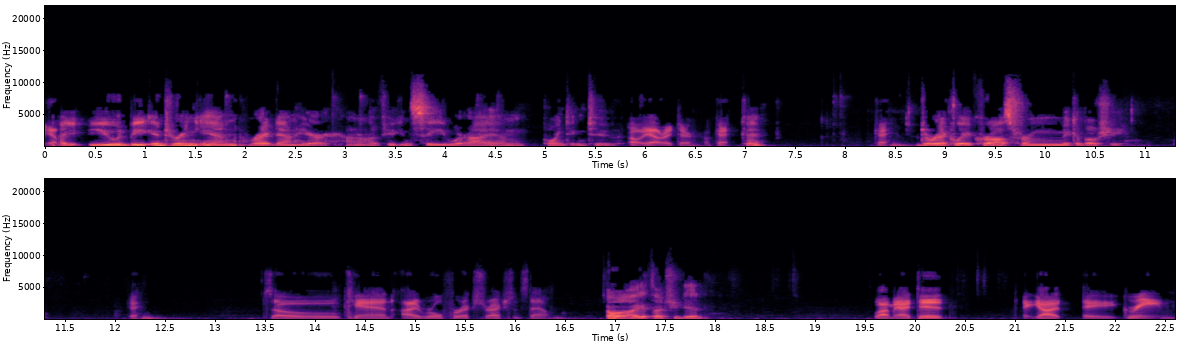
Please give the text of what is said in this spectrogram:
Yep. Uh, now, you, you would be entering in right down here. I don't know if you can see where I am pointing to. Oh yeah, right there. Okay. Okay. Okay. Directly across from Mikaboshi. Okay. So can I roll for extra actions now? Oh, I thought you did. Well, I mean, I did. I got a green.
